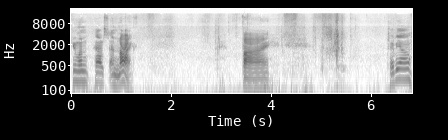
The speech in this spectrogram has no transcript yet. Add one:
human health and life by Tresbien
